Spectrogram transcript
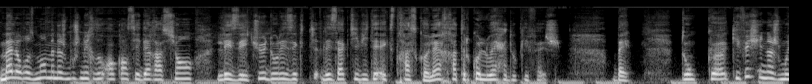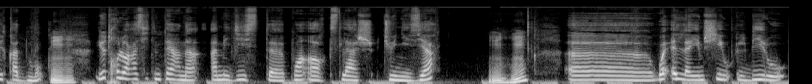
malheureusement ما نجموش ناخذوا en considération les études و les les activités extra-scolaires خاطر كل واحد وكيفاش باهي donc كيفاش ينجموا يقدموا مهم. يدخلوا على ال site نتاعنا amideast.org/tunisia مهم. آه والا يمشيوا البيرو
